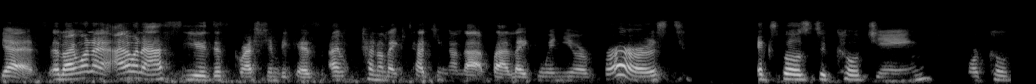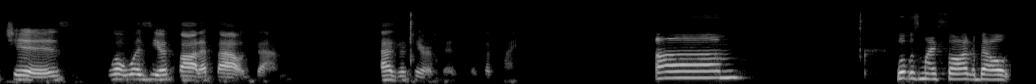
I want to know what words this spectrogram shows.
Yes, and I wanna I wanna ask you this question because I'm kind of like touching on that. But like when you're first exposed to coaching or coaches, what was your thought about them as a therapist at the time? Um, what was my thought about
